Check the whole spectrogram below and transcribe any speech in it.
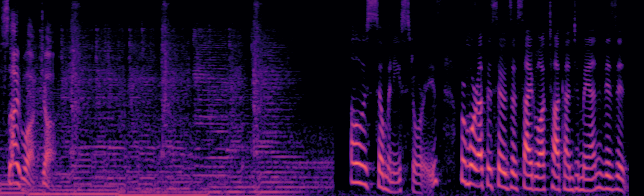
Sidewalk Talk. Oh, so many stories. For more episodes of Sidewalk Talk on Demand, visit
